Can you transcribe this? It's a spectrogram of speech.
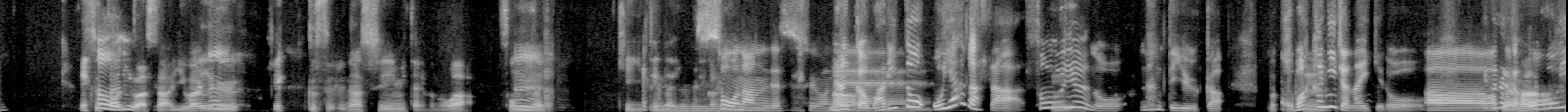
ん。え、そう。二人はさ、いわゆる X ルナシーみたいなのは、そんなに聞いてないうんですかそうなんですよね。なんか割と親がさそういうのを、なんていうか、まあ、小バカにじゃないけど、あー結局なんか親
